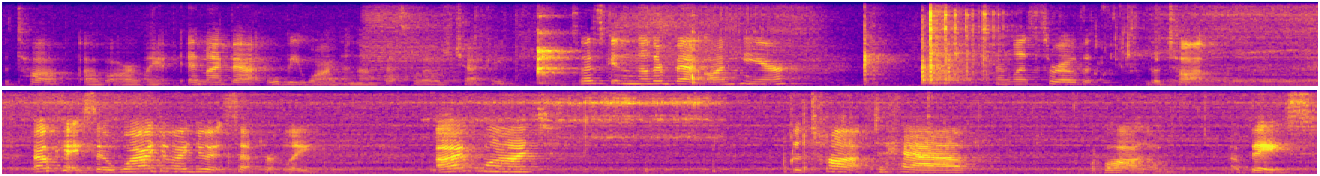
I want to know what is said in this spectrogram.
the top of our lamp. And my bat will be wide enough, that's what I was checking. So let's get another bat on here, and let's throw the, the top. Okay, so why do I do it separately? I want the top to have a bottom, a base,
